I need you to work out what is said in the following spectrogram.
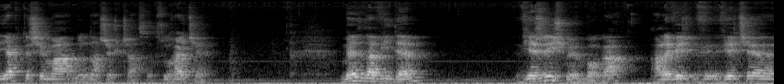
jak to się ma do naszych czasów? Słuchajcie, my z Dawidem wierzyliśmy w Boga, ale wie, wie, wiecie,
